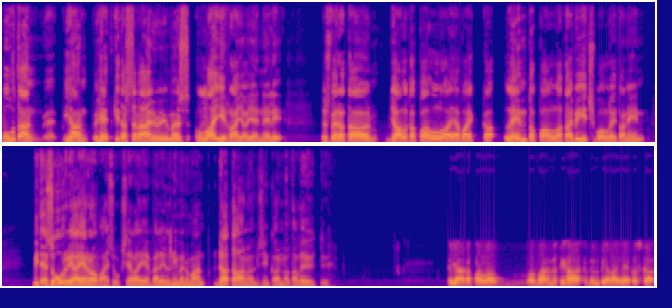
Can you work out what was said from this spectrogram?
Puhutaan ihan hetki tässä vähän yli myös lajirajojen, eli jos verrataan jalkapalloa ja vaikka lentopalloa tai beachvolleyta, niin miten suuria erovaisuuksia lajien välillä nimenomaan data-analyysin kannalta löytyy? No jalkapallo on varmasti haastavimpia lajeja, koska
